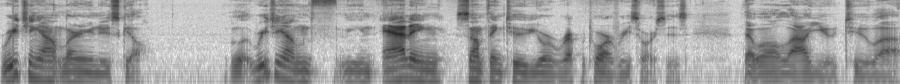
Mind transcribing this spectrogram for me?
reaching out and learning a new skill, reaching out and adding something to your repertoire of resources that will allow you to uh,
